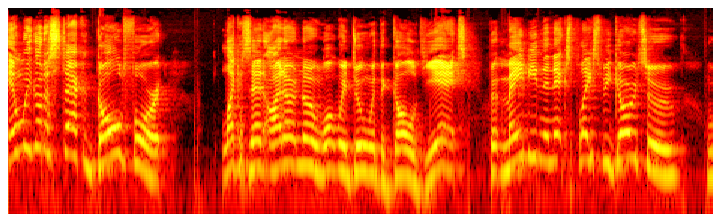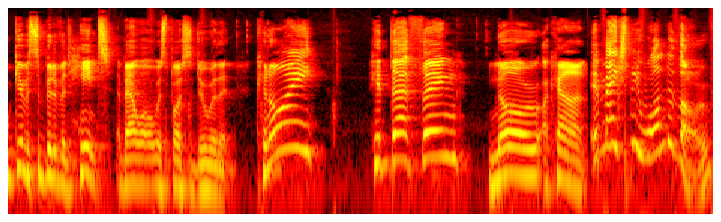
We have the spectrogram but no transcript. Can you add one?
And we got a stack of gold for it. Like I said, I don't know what we're doing with the gold yet, but maybe the next place we go to will give us a bit of a hint about what we're supposed to do with it. Can I hit that thing? No, I can't. It makes me wonder though,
